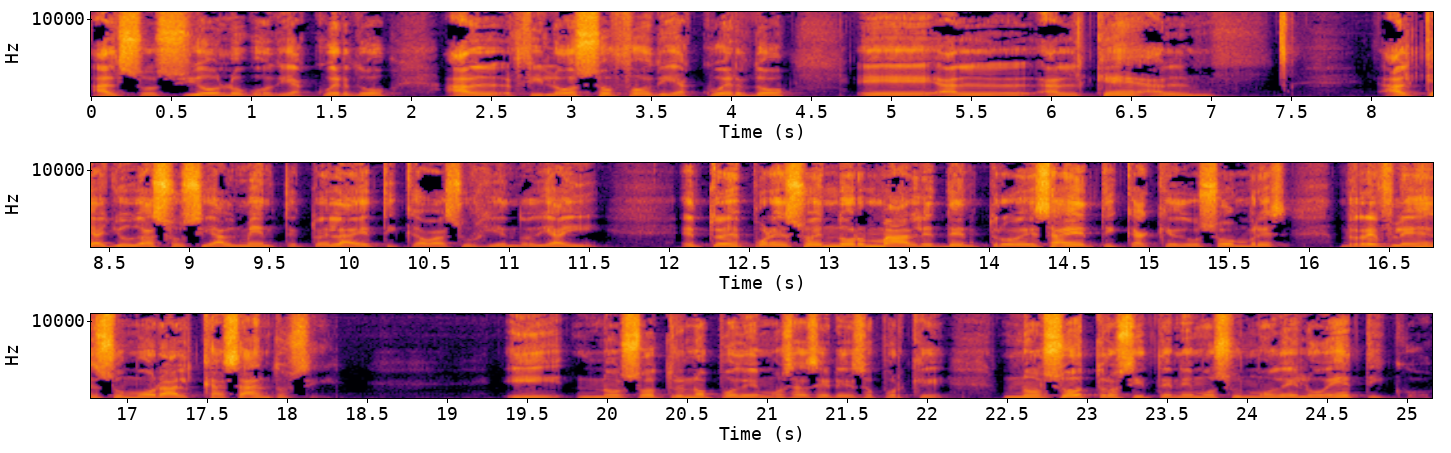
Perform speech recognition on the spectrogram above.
al sociólogo, de acuerdo al filósofo, de acuerdo eh, al, al, al, al que ayuda socialmente. Entonces la ética va surgiendo de ahí. Entonces por eso es normal dentro de esa ética que dos hombres reflejen su moral casándose. Y nosotros no podemos hacer eso porque nosotros sí tenemos un modelo ético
